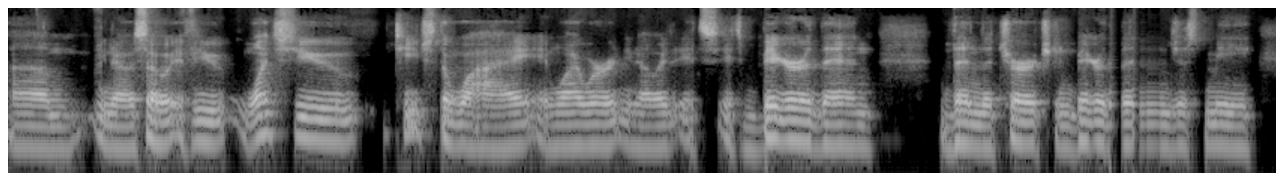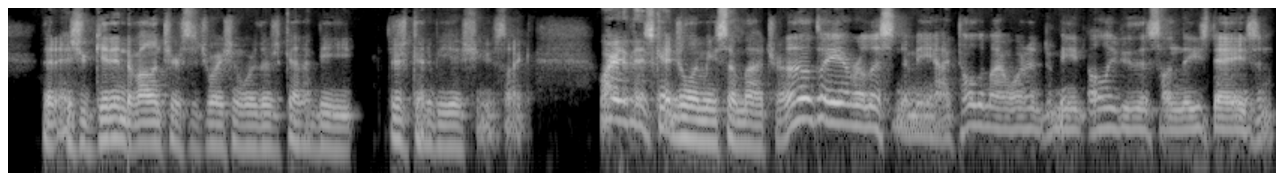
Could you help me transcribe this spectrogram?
Um, you know, so if you, once you teach the why and why we're you know it, it's it's bigger than than the church and bigger than just me that as you get into volunteer situation where there's going to be there's going to be issues like why are they scheduling me so much or don't think they ever listen to me i told them i wanted to meet only do this on these days and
